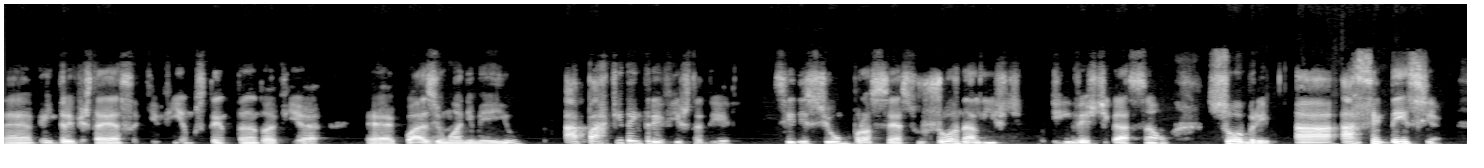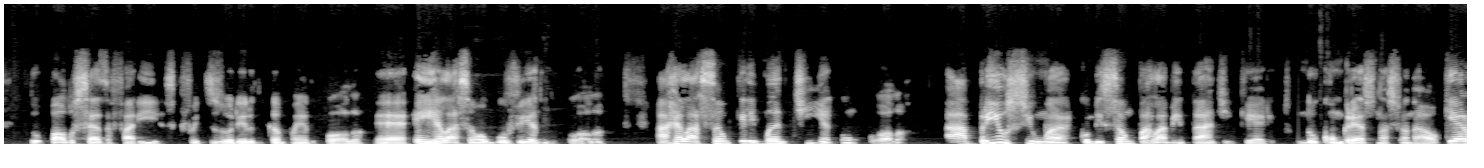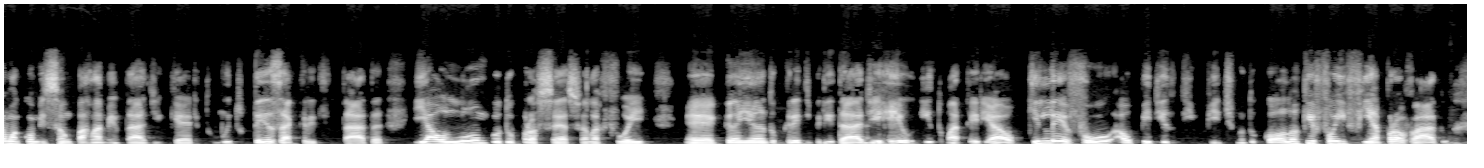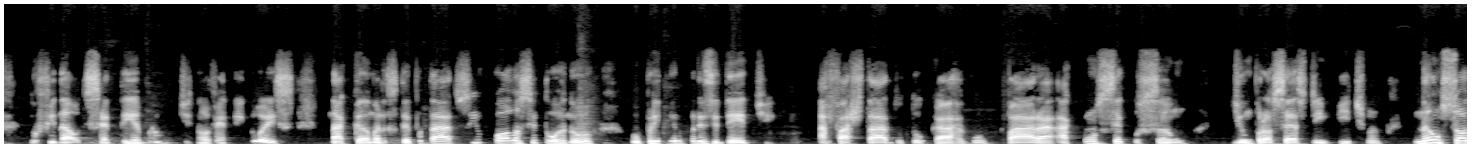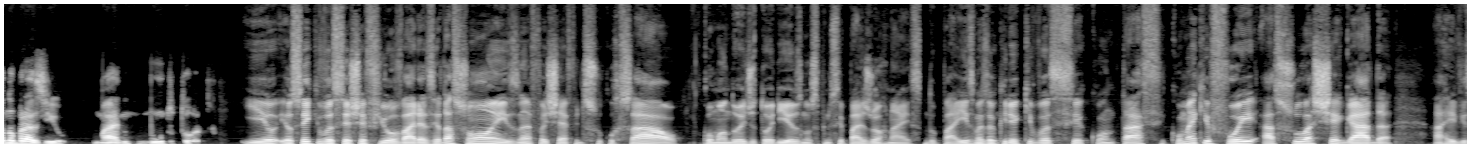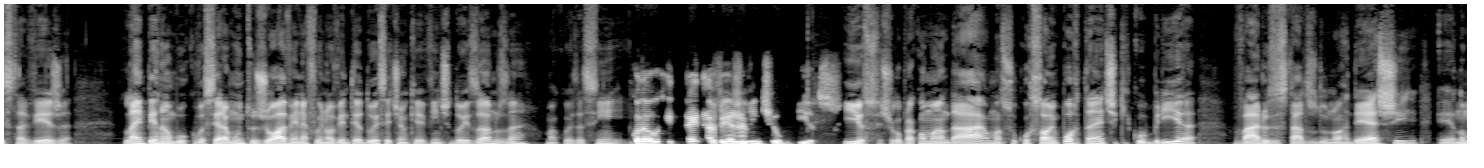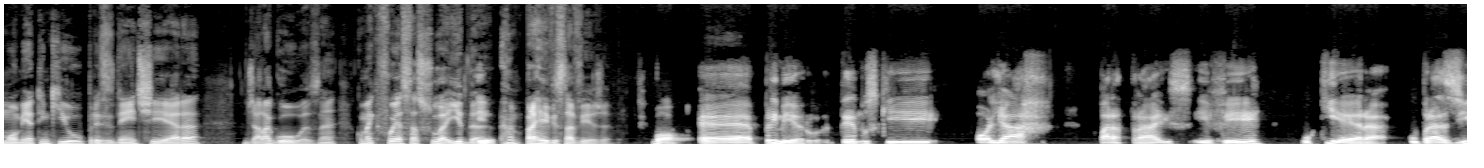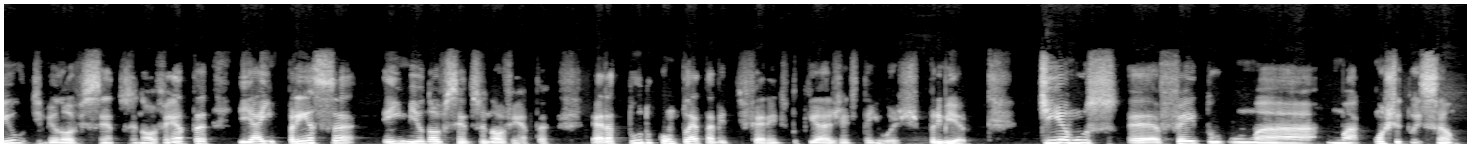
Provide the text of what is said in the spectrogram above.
né? Entrevista essa que vínhamos tentando havia é, quase um ano e meio. A partir da entrevista dele, se iniciou um processo jornalístico de investigação sobre a ascendência do Paulo César Farias, que foi tesoureiro de campanha do Collor, é, em relação ao governo do Collor, a relação que ele mantinha com o Collor. Abriu-se uma comissão parlamentar de inquérito no Congresso Nacional, que era uma comissão parlamentar de inquérito muito desacreditada, e ao longo do processo ela foi é, ganhando credibilidade e reunindo material que levou ao pedido de impeachment do Collor, que foi, enfim, aprovado no final de setembro de 92 na Câmara dos Deputados, e o Collor se tornou o primeiro presidente afastado do cargo para a consecução de um processo de impeachment, não só no Brasil, mas no mundo todo. E eu, eu sei que você chefiou várias redações, né? foi chefe de sucursal, comandou editorias nos principais jornais do país, mas eu queria que você contasse como é que foi a sua chegada à revista Veja lá em Pernambuco. Você era muito jovem, né? Foi em 92, você tinha o quê? 22 anos, né? Uma coisa assim. Quando eu entrei na Veja, 21, isso. Isso, você chegou para comandar uma sucursal importante que cobria vários estados do Nordeste eh, no momento em que o presidente era de Alagoas, né? Como é que foi essa sua ida para a revista Veja? Bom, é, primeiro temos que olhar para trás e ver o que era o Brasil de 1990 e a imprensa em 1990. Era tudo completamente diferente do que a gente tem hoje. Primeiro, tínhamos é, feito uma, uma Constituição,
